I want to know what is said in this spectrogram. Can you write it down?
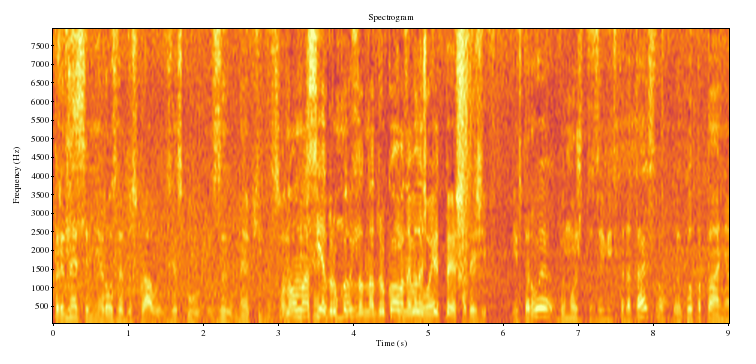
перенесенні розгляду справи в зв'язку з необхідністю. Воно у нас юридичної є друку- допомоги. надруковане, І ви лише второе- підпишете. Подожди. І второе, ви можете заявити ходатайство, е, клопотання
